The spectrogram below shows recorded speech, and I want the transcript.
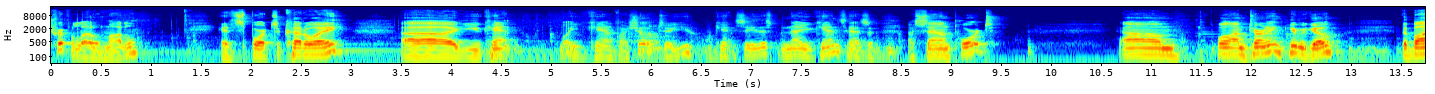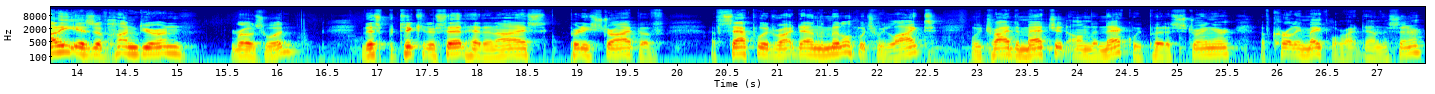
triple O model. It sports a cutaway. Uh, you can't, well, you can if I show it to you. You can't see this, but now you can. It has a, a sound port. Um, well, I'm turning. Here we go. The body is of Honduran rosewood. This particular set had a nice, pretty stripe of, of sapwood right down the middle, which we liked. We tried to match it on the neck. We put a stringer of curly maple right down the center.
